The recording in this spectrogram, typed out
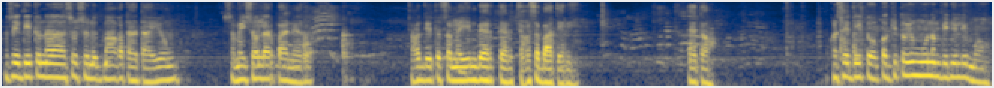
Kasi dito na susunod mga katata yung sa may solar panel. Tsaka dito sa may inverter tsaka sa battery. Eto. Kasi dito pag ito yung unang binili mo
